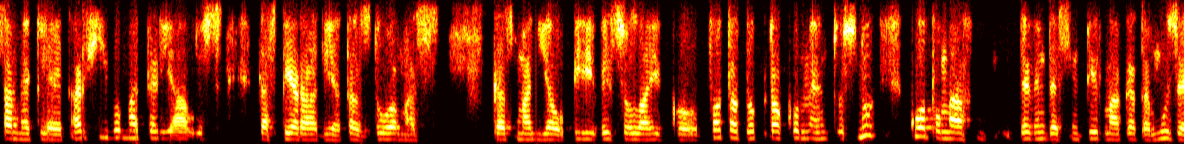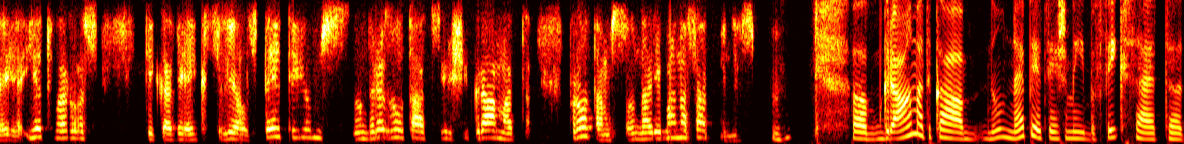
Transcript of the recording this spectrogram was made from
sameklēt arhīvu materiālus, kas pierādīja tas domas kas man jau bija visu laiku fotodokumentus. Nu, kopumā 91. gada muzeja ietvaros tika veikts liels pētījums, un rezultāts ir šī grāmata, protams, un arī manas atmiņas. Mm -hmm. Grāmata kā nu, nepieciešamība fiksēt uh,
